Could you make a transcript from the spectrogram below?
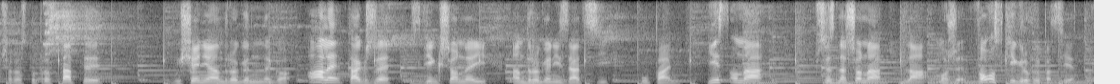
przerostu prostaty, łysienia androgennego, ale także zwiększonej androgenizacji u pań. Jest ona przeznaczona dla może wąskiej grupy pacjentów,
